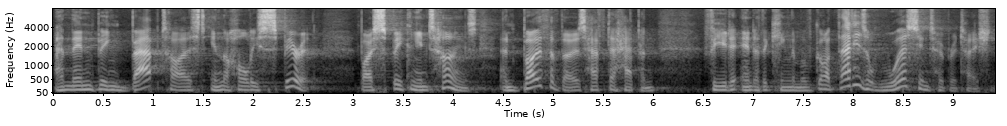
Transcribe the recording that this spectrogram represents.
and then being baptized in the Holy Spirit by speaking in tongues. And both of those have to happen for you to enter the kingdom of God. That is a worse interpretation.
